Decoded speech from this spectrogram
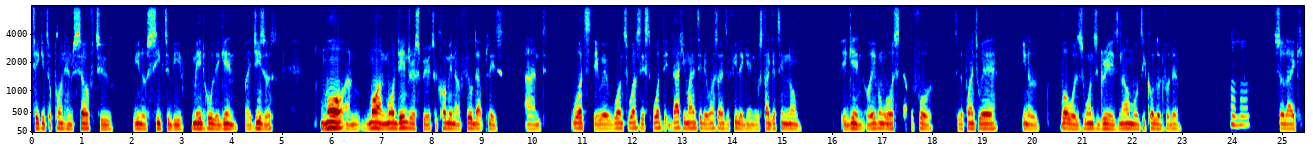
take it upon himself to you know seek to be made whole again by hmm. jesus more and more and more dangerous spirits will come in and fill that place. And what they were once once this what they, that humanity they once started to feel again they will start getting numb again or even Mhm. worse than before to the point where you know what was once gray is now multicolored for them. Hmm so like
